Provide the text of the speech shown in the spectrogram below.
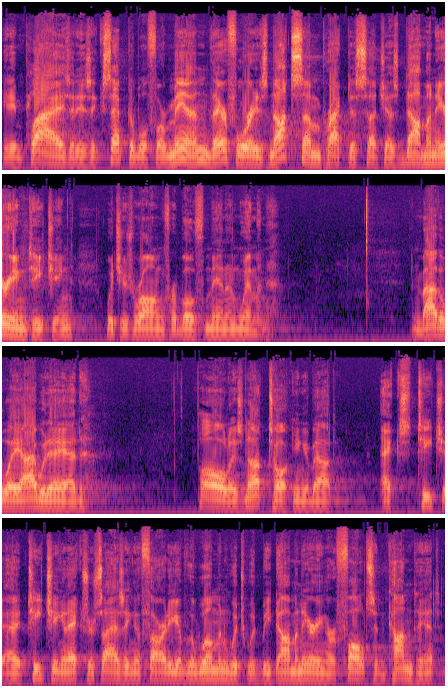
it implies it is acceptable for men, therefore, it is not some practice such as domineering teaching which is wrong for both men and women. And by the way, I would add, Paul is not talking about ex- teach, uh, teaching and exercising authority of the woman, which would be domineering or false in content.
